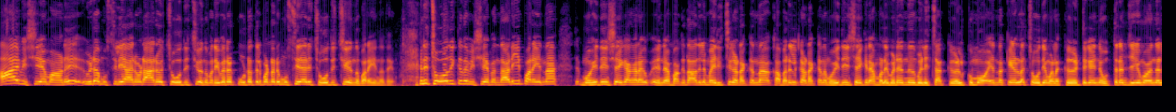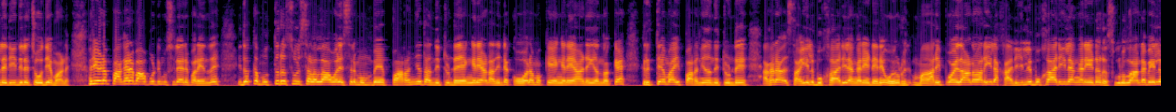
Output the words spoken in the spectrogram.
ആ വിഷയമാണ് ഇവിടെ മുസ്ലിയാരോട് ആരോ ചോദിച്ചു എന്ന് പറയും. ഇവരുടെ കൂട്ടത്തിൽപ്പെട്ട ഒരു മുസ്ലിയാർ ചോദിച്ചു എന്ന് പറയുന്നത്. ഇനി ചോദിക്കുന്ന വിഷയം എന്താണ്? ഈ പറയുന്ന മൊഹിദ്ദീൻ ഷെയ്ഖ് അങ്ങനെ പിന്നെ ബഗ്ദാദിൽ മരിച്ചു കിടക്കുന്ന കബറിൽ കിടക്കുന്ന മൊഹിദ്ദീൻ ഷെയ്ഖിനെ നമ്മൾ ഇവിടെ നിന്ന് വിളിച്ചാൽ കേൾക്കുമോ എന്നൊക്കെയുള്ള ചോദ്യമാണ്. കേട്ട് കഴിഞ്ഞാൽ ഉത്തരം ചെയ്യുമോ എന്നുള്ള രീതിയിലെ ചോദ്യമാണ്. പക്ഷേ ഇവിടെ പകര ബാപ്പൂട്ടി മുസ്ലിയാർ പറയുന്നത് ഇതൊക്കെ മുത്ത് റസൂൽ സല്ലല്ലാഹു അലൈഹി മുമ്പേ പറഞ്ഞു തന്നിട്ടുണ്ട്. എങ്ങനെയാണ് അതിന്റെ കോലമൊക്കെ എങ്ങനെയാണ്? എന്നൊക്കെ കൃത്യമായി പറഞ്ഞു തന്നിട്ടുണ്ട്. അങ്ങനെ സൈൽ ബുഖാരിൽ അങ്ങനെയുണ്ട് ഇനി മാറിപ്പോയതാണോ അറിയില്ല. ഖലീൽ ബുഖാരിയിൽ അങ്ങനെയുണ്ട്. റസൂലുള്ളാന്റെ പേരിൽ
